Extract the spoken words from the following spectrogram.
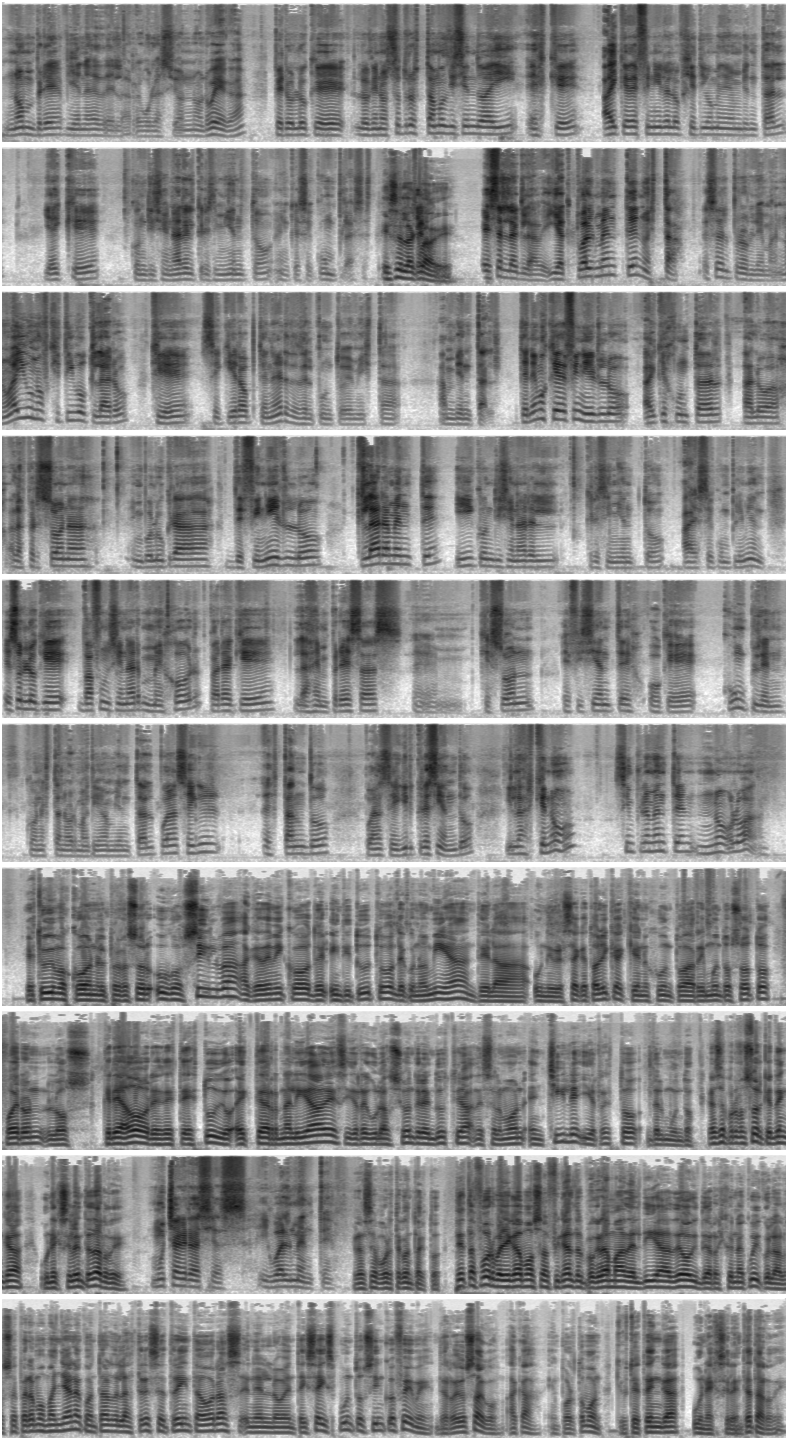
nombre viene de la regulación noruega, pero lo que, lo que nosotros estamos diciendo ahí es que hay que definir el objetivo medioambiental y hay que condicionar el crecimiento en que se cumpla ese. Esa es la clave. Esa es la clave. Y actualmente no está. Ese es el problema. No hay un objetivo claro que se quiera obtener desde el punto de vista ambiental. Tenemos que definirlo, hay que juntar a, las personas involucradas, definirlo claramente y condicionar el crecimiento a ese cumplimiento. Eso es lo que va a funcionar mejor para que las empresas em, que son eficientes o que cumplen con esta normativa ambiental puedan seguir estando, puedan seguir creciendo y las que no, simplemente no lo hagan. Estuvimos con el profesor Hugo Silva, académico del Instituto de Economía de la Universidad Católica, quien junto a Raimundo Soto fueron los creadores de este estudio Externalidades y Regulación de la Industria de Salmón en Chile y el resto del mundo. Gracias profesor, que tenga una excelente tarde. Muchas gracias, igualmente. Gracias por este contacto. De esta forma llegamos al final del programa del día de hoy de Región Acuícola. Los esperamos mañana a contar de las 13.30 horas en el 96.5 FM de Radio Sago, acá en Puerto Montt. Que usted tenga una excelente tarde.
